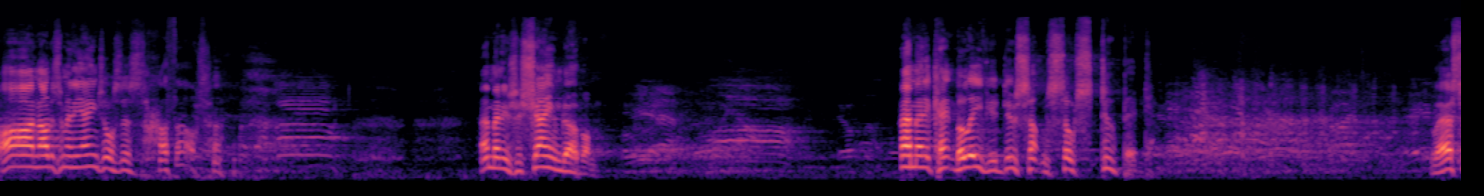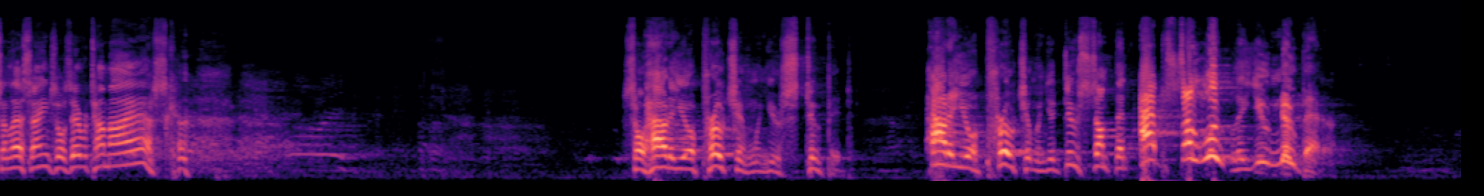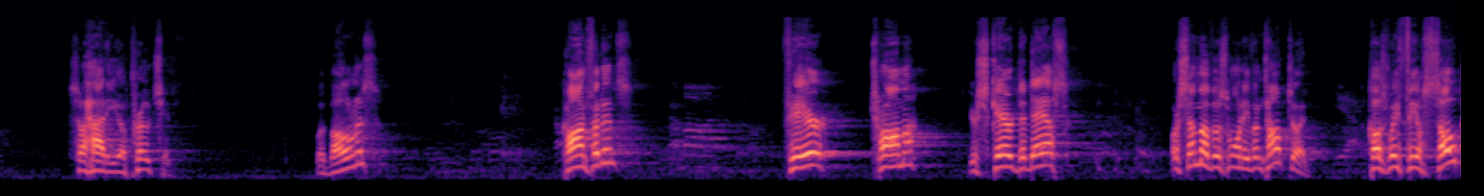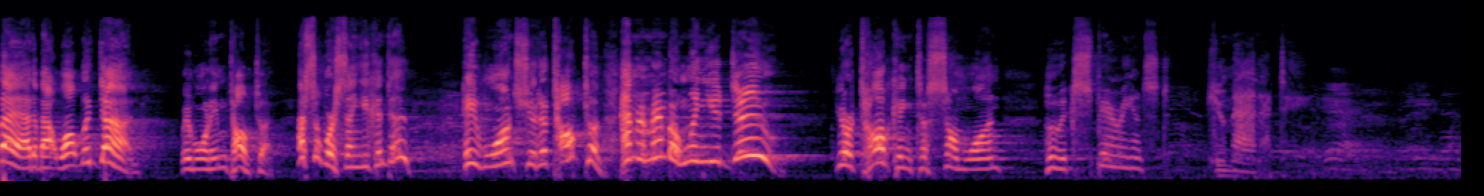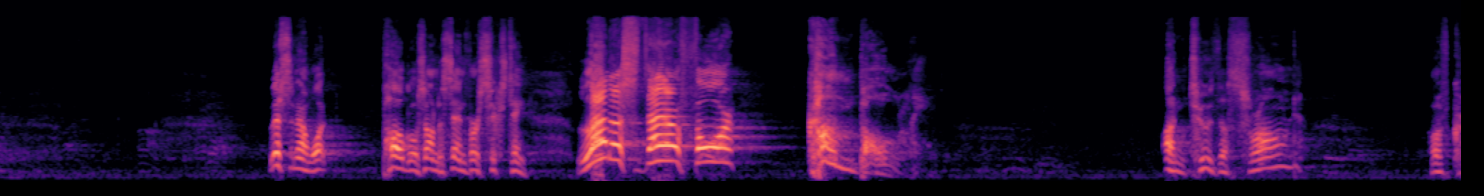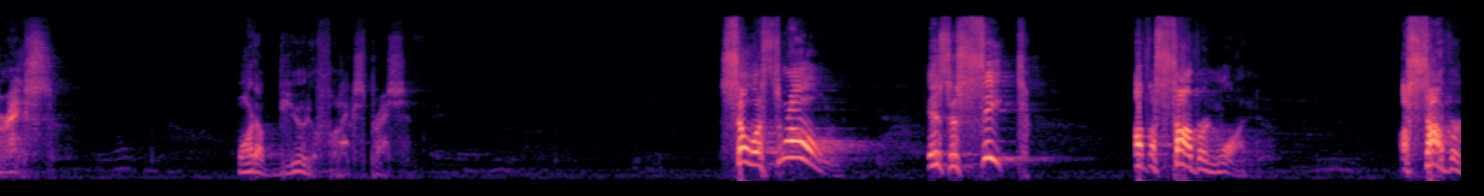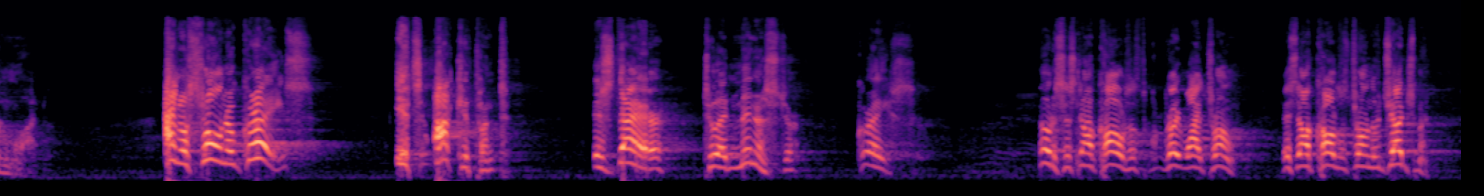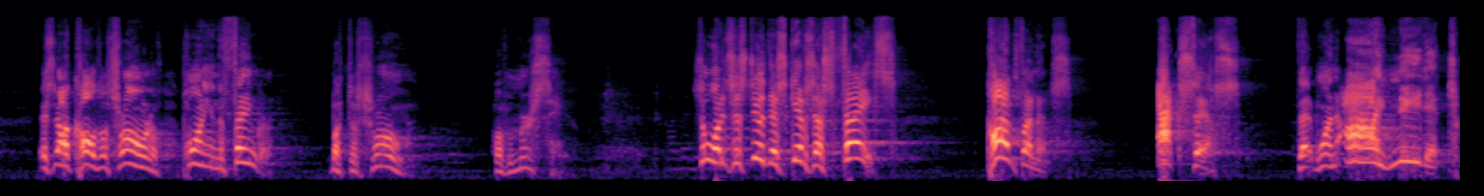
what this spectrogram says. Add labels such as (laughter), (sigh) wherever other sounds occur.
Oh, not as many angels as (laughs) I thought. How many is ashamed of them? How many can't believe you do something so stupid? Less and less angels every time I ask. (laughs) so, how do you approach him when you're stupid? How do you approach him when you do something absolutely you knew better? So, how do you approach him? With boldness? Confidence? Fear? Trauma? You're scared to death? Or some of us won't even talk to him because we feel so bad about what we've done, we won't even talk to him. That's the worst thing you can do. He wants you to talk to him. And remember, when you do, you're talking to someone who experienced humanity. Listen now what Paul goes on to say in verse 16. Let us therefore come boldly unto the throne of grace. What a beautiful expression. So, a throne is a seat of a sovereign one, a sovereign one. And a throne of grace, its occupant is there to administer grace. Notice it's not called the great white throne, it's not called the throne of judgment. It's not called the throne of pointing the finger, but the throne of mercy. So, what does this do? This gives us faith, confidence, access that when I need it,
